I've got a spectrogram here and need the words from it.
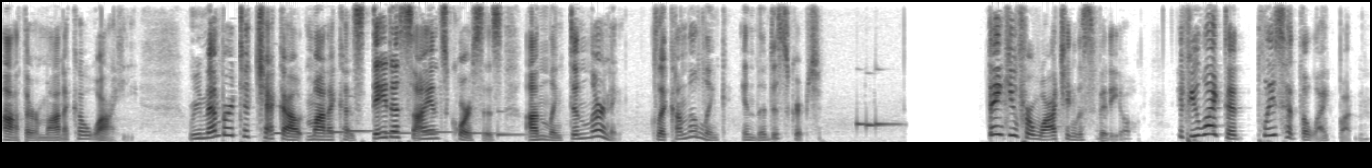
author Monika Wahi. Remember to check out Monika's data science courses on LinkedIn Learning. Click on the link in the description. Thank you for watching this video. If you liked it, please hit the like button.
